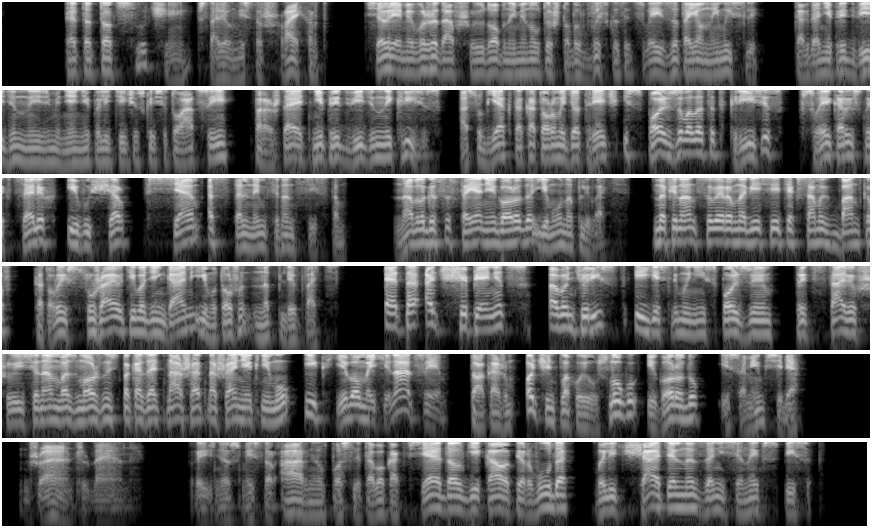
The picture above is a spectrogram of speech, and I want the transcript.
«Это тот случай», — вставил мистер Шрайхард, все время выжидавший удобной минуты, чтобы высказать свои затаенные мысли, когда непредвиденные изменения политической ситуации порождает непредвиденный кризис, а субъект, о котором идет речь, использовал этот кризис в своих корыстных целях и в ущерб всем остальным финансистам. На благосостояние города ему наплевать. На финансовое равновесие тех самых банков, которые сужают его деньгами, ему тоже наплевать. Это отщепенец, авантюрист, и если мы не используем представившуюся нам возможность показать наше отношение к нему и к его махинациям, то окажем очень плохую услугу и городу, и самим себе. «Джентльмены», — произнес мистер Арнилл после того, как все долги Каупервуда были тщательно занесены в список.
